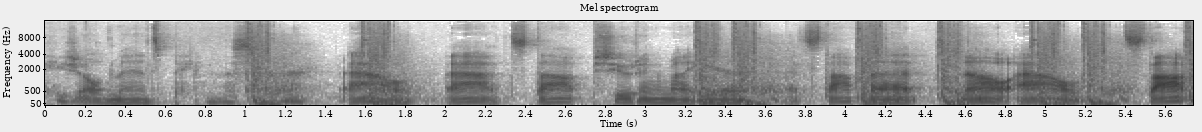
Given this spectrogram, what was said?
Huge old man's picking the star. Ow, ah, stop shooting my ear. Stop that. No, ow, stop.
